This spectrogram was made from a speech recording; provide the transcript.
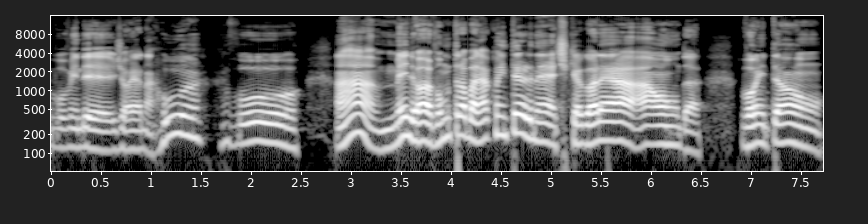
vou vender joia na rua, vou ah, melhor, vamos trabalhar com a internet, que agora é a onda. Vou então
